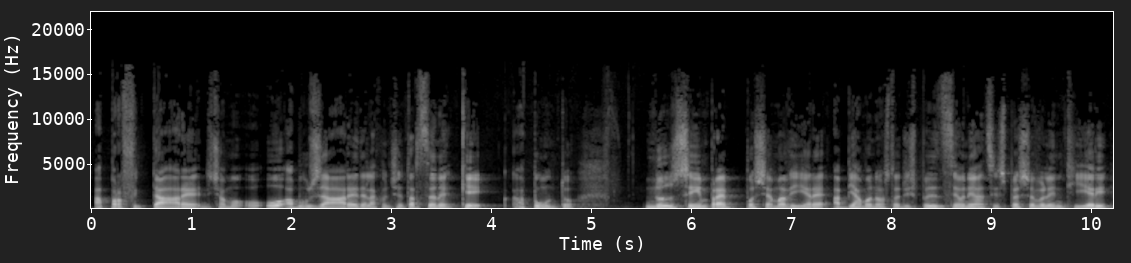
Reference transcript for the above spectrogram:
approfittare diciamo o, o abusare della concentrazione che appunto non sempre possiamo avere, abbiamo a nostra disposizione, anzi spesso e volentieri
